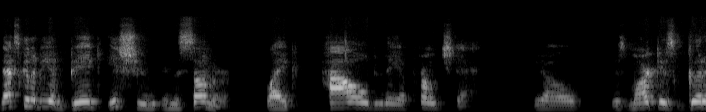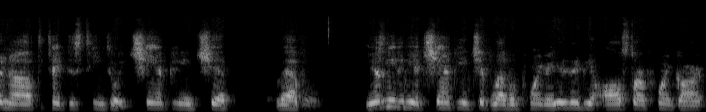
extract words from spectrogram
that's going to be a big issue in the summer. Like, how do they approach that? You know, is Marcus good enough to take this team to a championship level? He doesn't need to be a championship level point guard. He doesn't need to be an all star point guard,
